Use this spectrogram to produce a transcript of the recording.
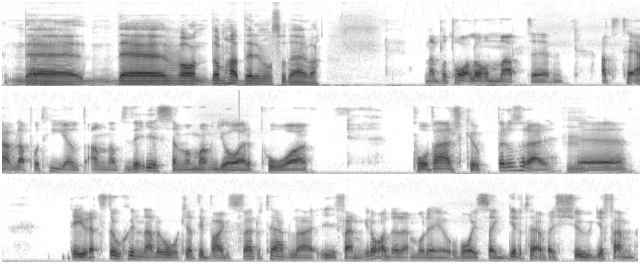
det, det var, de hade det nog sådär va. Men på tal om att, att tävla på ett helt annat vis än vad man gör på på världscuper och sådär. Mm. Eh, det är ju rätt stor skillnad att åka till Bagsvärd och tävla i 5 grader än vad det är att vara i Sägger och tävla i 25.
